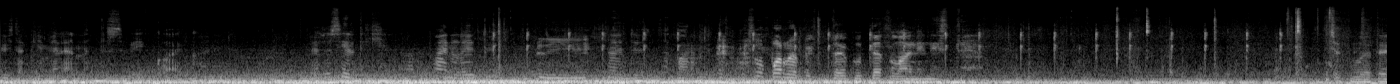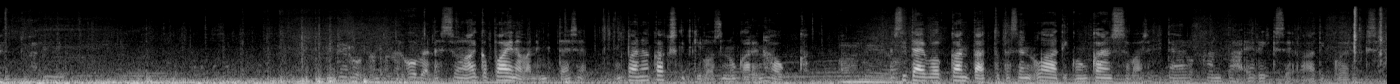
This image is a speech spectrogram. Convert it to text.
yhtäkkiä meillä tässä viikko aikaa, niin ja se siltikin aina löytyy. Niin. Löytyy tätä parempi. Ehkä se on parempi, että joku deadline, niin sitten se tulee tehtyä. Peruutan tuonne ovelle. Se on aika painava nimittäin. Se painaa 20 kiloa se nukarin haukka. Ja sitä ei voi kantaa tuota sen laatikon kanssa, vaan se pitää kantaa erikseen, laatikko erikseen.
